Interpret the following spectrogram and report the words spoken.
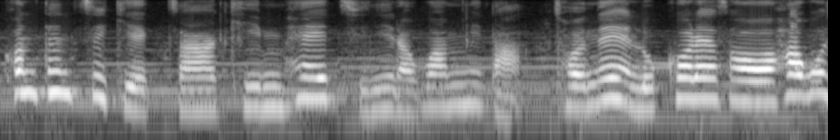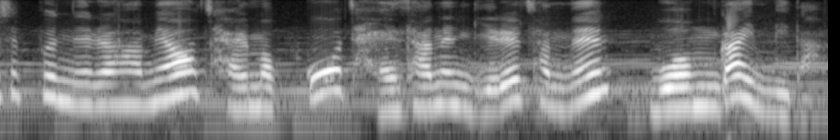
컨텐츠 기획자 김혜진이라고 합니다. 저는 로컬에서 하고 싶은 일을 하며 잘 먹고 잘 사는 길을 찾는 모험가입니다.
